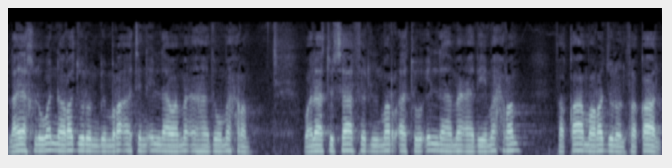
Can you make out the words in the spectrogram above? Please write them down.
لا يخلون رجل بامرأة إلا ومعها ذو محرم ولا تسافر المرأة إلا مع ذي محرم. فقام رجل فقال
